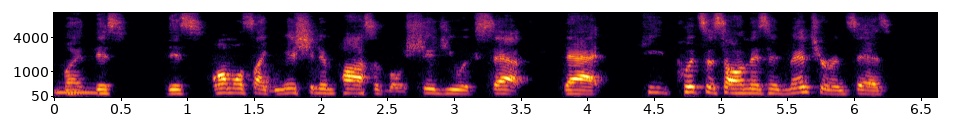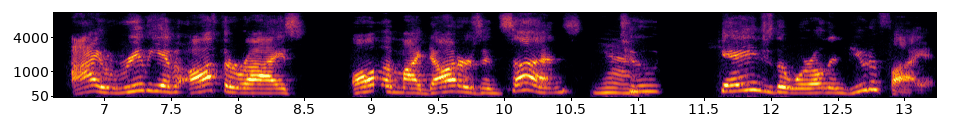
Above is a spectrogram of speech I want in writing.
But Mm. this, this almost like mission impossible should you accept that he puts us on this adventure and says, I really have authorized all of my daughters and sons Yeah. to change the world and beautify it.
